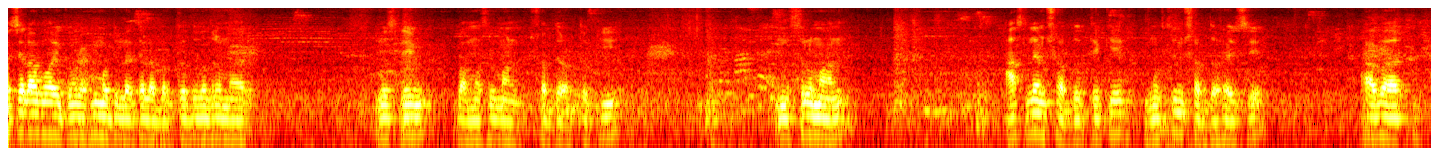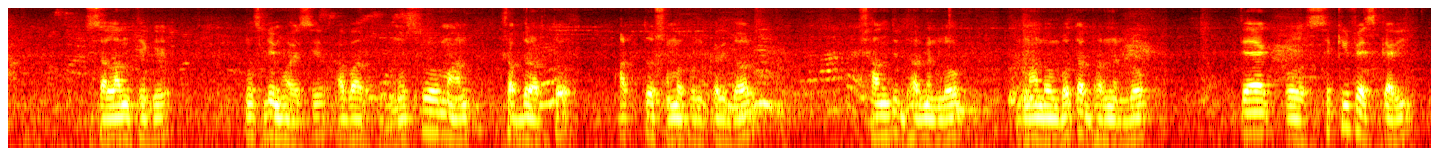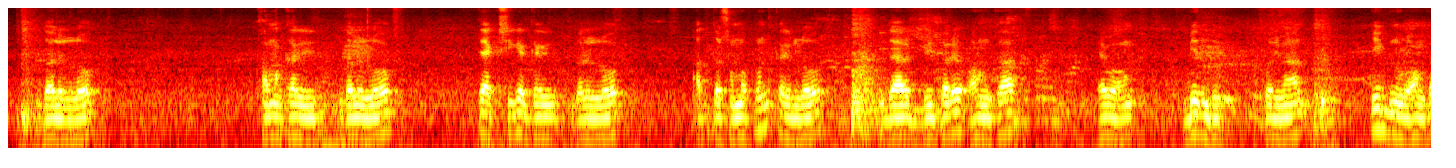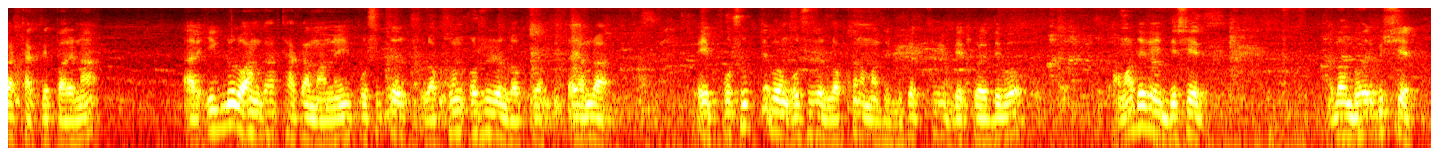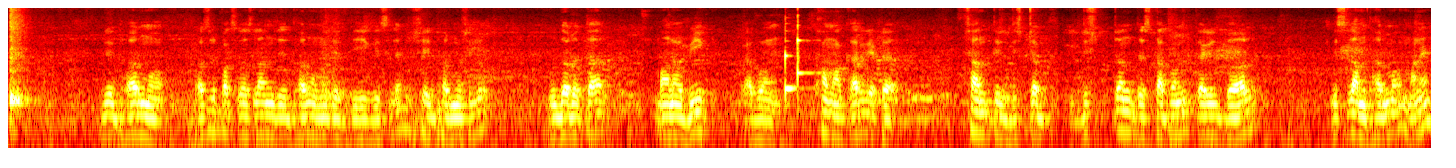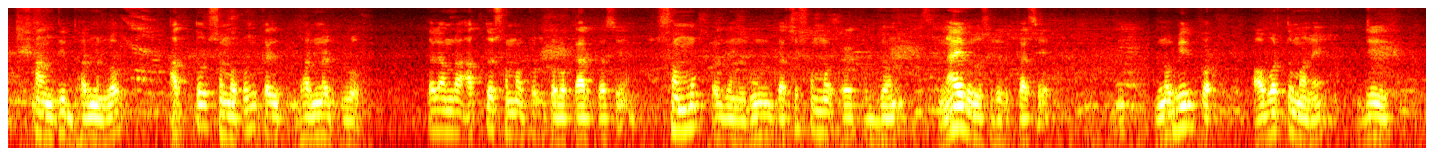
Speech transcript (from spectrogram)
আসসালামু আলাইকুম রহমতুল্লাহ তালা বরকত মুসলিম বা মুসলমান শব্দের অর্থ কী? মুসলমান আসলাম শব্দ থেকে মুসলিম শব্দ হয়েছে, আবার সালাম থেকে মুসলিম হয়েছে, আবার মুসলমান শব্দের অর্থ আত্মসমর্পণকারী দল, শান্তির ধর্মের লোক, মানবতার ধর্মের লোক, ত্যাগ ও স্যাক্রিফাইসকারী দলের লোক ক্ষমাকারী দলের লোক, ত্যাগ স্বীকারকারী দলের লোক আত্মসমর্পণকারী লোক, যার ভিতরে অহংকার এবং বিন্দু পরিমাণ ইগনুর অহংকার থাকতে পারে না। আর ইগনুর অহংকার থাকা মানেই পশুত্বের লক্ষণ, অসুরের লক্ষণ। তাই আমরা এই পশুত্ব এবং অসুরের লক্ষণ আমাদের ভিতর থেকে বের করে দেব। আমাদের এই দেশের এবং বহির্বিশ্বের যে ধর্ম রসুল পাকসাল্লাম যে ধর্ম আমাদের দিয়ে গেছিলেন সেই ধর্ম ছিল উদারতা, মানবিক এবং ক্ষমাকারীর একটা শান্তির দৃষ্ট, দৃষ্টান্ত স্থাপনকারী দল। ইসলাম ধর্ম মানে শান্তির ধর্মের লোক, আত্মসমর্পণকারী ধর্মের লোক। তাহলে আমরা আত্মসমর্পণ করব কার কাছে? সম্মুখ একজন গুরুর কাছে, সম্মুখ একজন নায়েব রসুলের কাছে। নবীর অবর্তমানে যে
